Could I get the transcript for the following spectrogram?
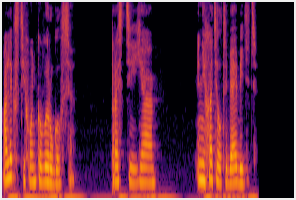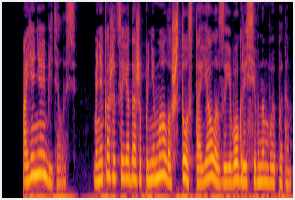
Алекс тихонько выругался. «Прости, я не хотел тебя обидеть». А я не обиделась. Мне кажется, я даже понимала, что стояло за его агрессивным выпадом.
